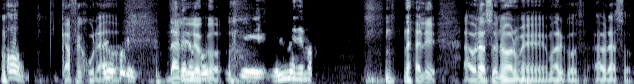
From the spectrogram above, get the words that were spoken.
Oh, café jurado. Dale, loco. el mes de Dale, abrazo enorme, Marcos. Abrazo.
